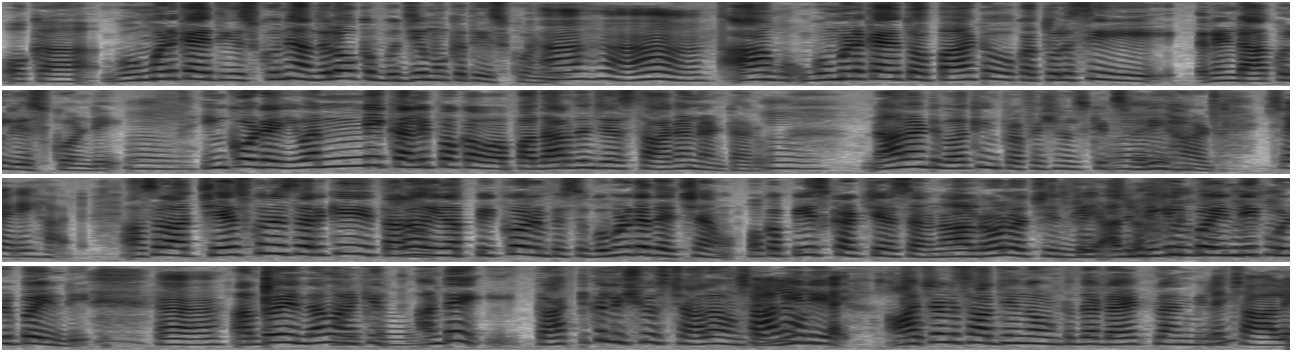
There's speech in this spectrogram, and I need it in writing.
ఒక గుమ్మడికాయ తీసుకుని అందులో ఒక బుజ్జి ముక్క తీసుకోండి. ఆ. గుమ్మడికాయతో పాటు ఒక తులసి రెండు ఆకులు తీసుకోండి. ఇంకోటి ఇవన్నీ కలిపి ఒక పదార్థం చేసి తాగండి అంటారు. నాలాంటి వర్కింగ్ ప్రొఫెషనల్స్కి it's very hard it's very hard అసలు అది చేసుకునేసరికి తల ఇలా పిక్కోవాలనిపిస్తుంది గుమ్మడిగా తెచ్చాం ఒక పీస్ కట్ చేసాం నాలుగు రోజులు వచ్చింది అది మిగిలిపోయింది కుళ్ళిపోయింది. అర్థమైందా మనకి? అంటే ప్రాక్టికల్ ఇష్యూస్ చాలా ఉంటాయి. మీది. ఆచరణ సాధ్యంగా ఉంటుందా డయట్ ప్లాన్ మీద? చాలా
